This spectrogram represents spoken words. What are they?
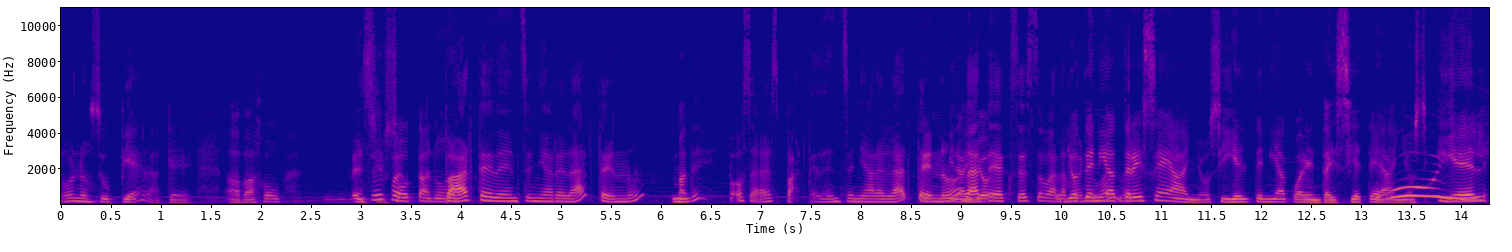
Oh, no. supiera que abajo en Ese su fue sótano... parte de enseñar el arte, ¿no? ¿Mandé? O sea, es parte de enseñar el arte, Eh, ¿no? mira, Darte yo- acceso a la Yo tenía marihuana. 13 años y él tenía 47 años y Uy. él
